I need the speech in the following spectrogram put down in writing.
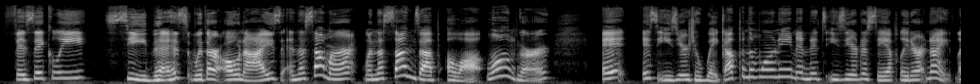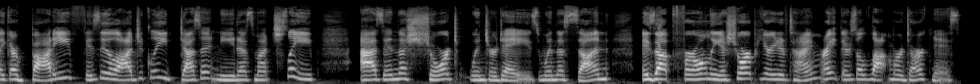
physically see this with our own eyes in the summer when the sun's up a lot longer it is easier to wake up in the morning and it's easier to stay up later at night. Like our body physiologically doesn't need as much sleep as in the short winter days when the sun is up for only a short period of time, right? There's a lot more darkness.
